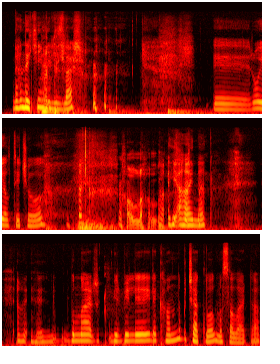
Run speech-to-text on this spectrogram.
bendeki İngilizler. Ee, royalty çoğu. Allah Allah. Ya, aynen. Bunlar birbirleriyle kanlı bıçaklı olmasalar da.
